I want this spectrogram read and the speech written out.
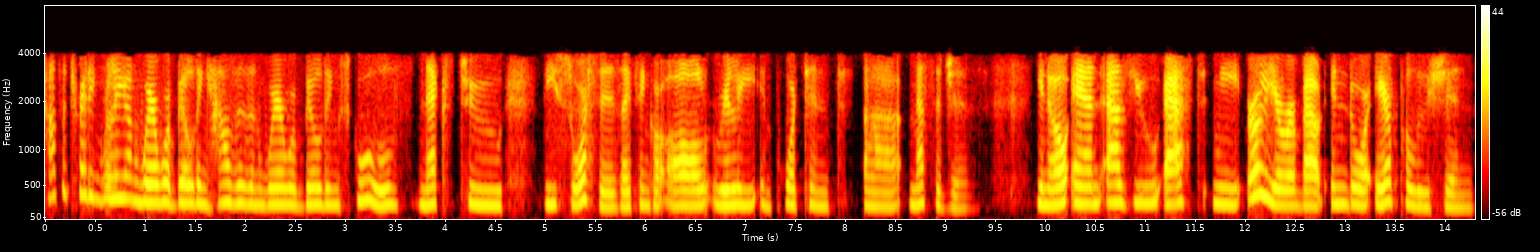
concentrating really on where we're building houses and where we're building schools next to these sources, I think are all really important uh, messages you know and as you asked me earlier about indoor air pollution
